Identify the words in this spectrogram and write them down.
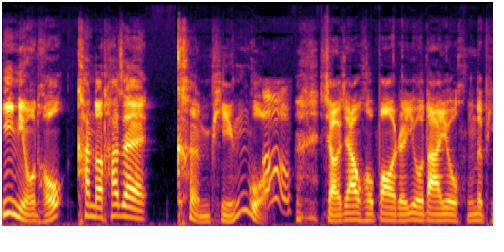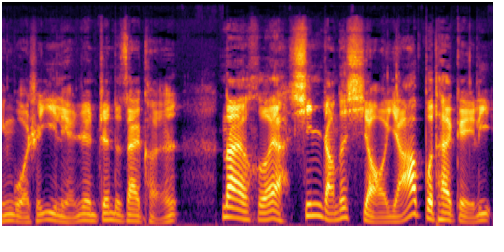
一扭头看到他在啃苹果。小家伙抱着又大又红的苹果，是一脸认真的在啃。奈何呀，新长的小牙不太给力，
